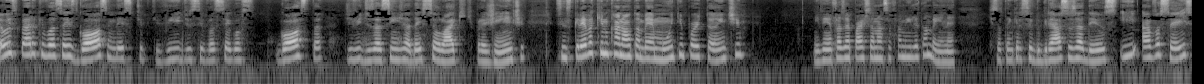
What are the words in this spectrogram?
Eu espero que vocês gostem desse tipo de vídeo. Se você gos- gosta de vídeos assim, já deixe seu like aqui pra gente. Se inscreva aqui no canal também, é muito importante. E venha fazer parte da nossa família também, né? Que só tem crescido graças a Deus e a vocês.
